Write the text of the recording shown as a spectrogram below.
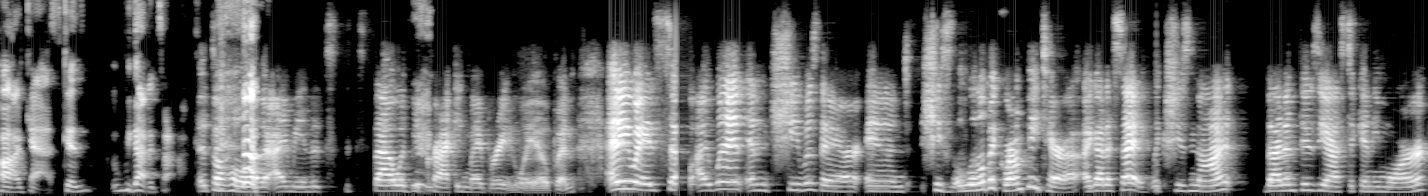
podcast because we got to talk. It's a whole other. I mean, it's, it's that would be cracking my brain way open. Anyways, so I went and she was there, and she's a little bit grumpy, Tara. I gotta say, like she's not that enthusiastic anymore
